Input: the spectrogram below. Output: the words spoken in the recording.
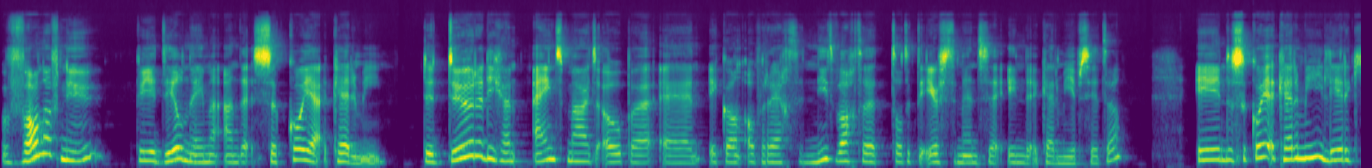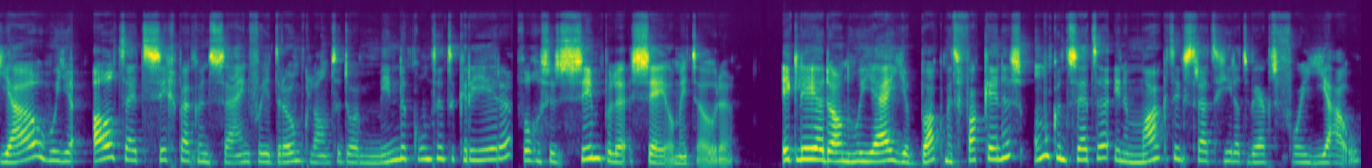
vanaf nu kun je deelnemen aan de Sequoia Academy. De deuren die gaan eind maart open en ik kan oprecht niet wachten tot ik de eerste mensen in de Academy heb zitten. In de Sequoia Academy leer ik jou hoe je altijd zichtbaar kunt zijn voor je droomklanten door minder content te creëren volgens een simpele SEO-methode. Ik leer je dan hoe jij je bak met vakkennis om kunt zetten in een marketingstrategie dat werkt voor jou,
